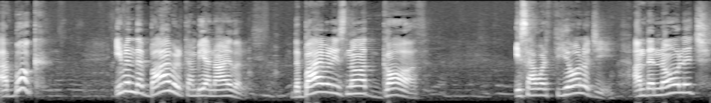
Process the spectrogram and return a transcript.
a book? Even the Bible can be an idol. The Bible is not God, it's our theology and the knowledge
